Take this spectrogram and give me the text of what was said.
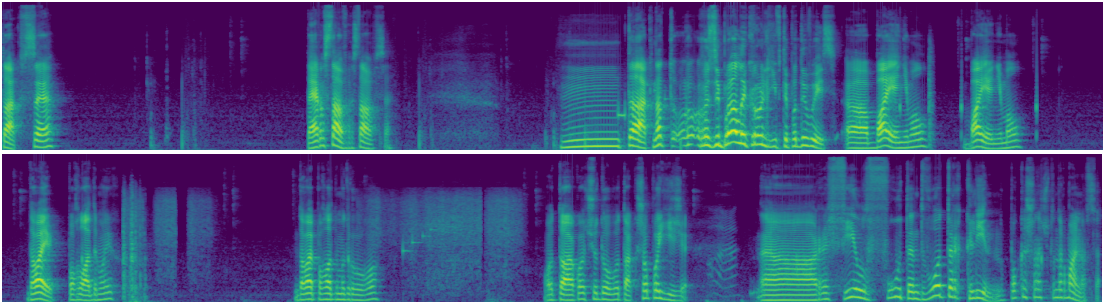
Так, все. Та я розставив, розставив все. М, так, над... розібрали кролів, ти подивись. А, buy animal. Buy animal. Давай погладимо їх. Давай погладимо другого. Отак, от чудово, так. Що по їжі? А, refill, food and water clean. Ну, поки що, начебто, нормально все.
